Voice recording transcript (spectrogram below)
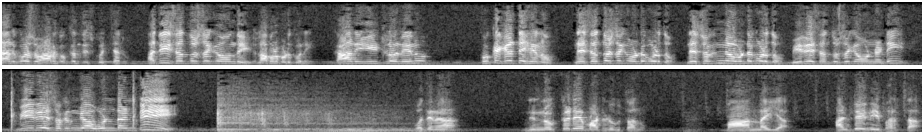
దానికోసం ఆడ కుక్కను తీసుకొచ్చారు. అది సంతోషంగా ఉంది లోపల పడుకుని. కానీ ఈ ఇంట్లో నేను కుక్క కంటే హీనం. నేను సంతోషంగా ఉండకూడదు. నేను సుఖంగా ఉండకూడదు. మీరే సంతోషంగా ఉండండి. మీరే సుఖంగా ఉండండి. వదిన నిన్నొక్కడే మాట అడుగుతాను మా అన్నయ్య అంటే నీ భర్త.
